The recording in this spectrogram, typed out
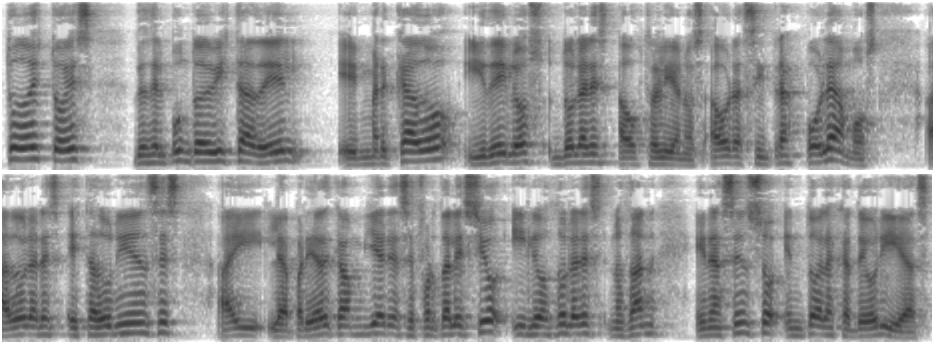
Todo esto es desde el punto de vista del eh, mercado y de los dólares australianos. Ahora, si traspolamos a dólares estadounidenses, ahí la paridad cambiaria se fortaleció y los dólares nos dan en ascenso en todas las categorías.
